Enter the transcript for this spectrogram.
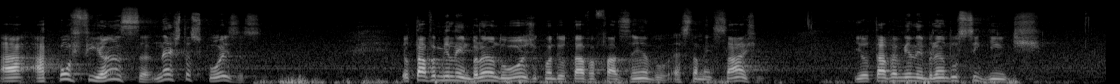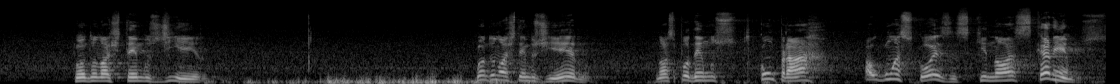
a, a confiança nestas coisas. Eu estava me lembrando hoje, quando eu estava fazendo essa mensagem, e eu estava me lembrando o seguinte: quando nós temos dinheiro, quando nós temos dinheiro, nós podemos comprar algumas coisas que nós queremos.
